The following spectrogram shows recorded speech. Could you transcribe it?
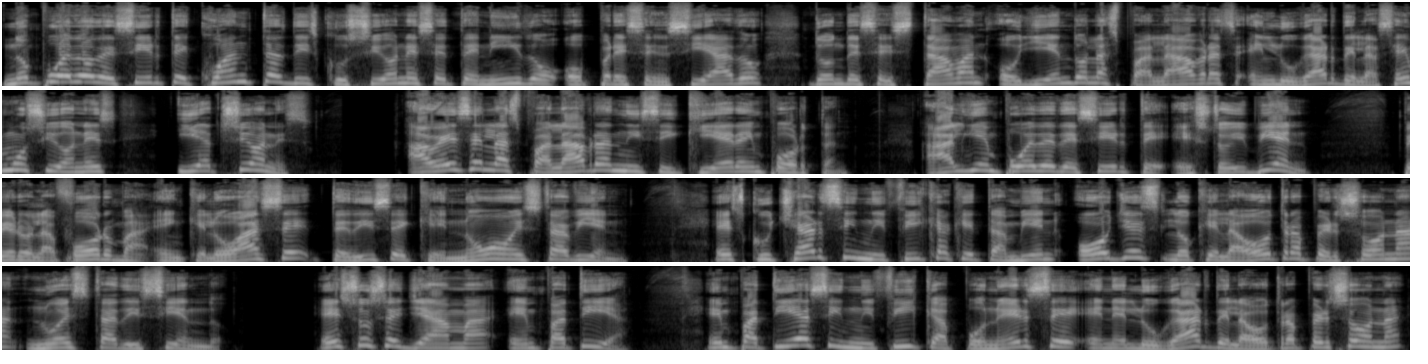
No puedo decirte cuántas discusiones he tenido o presenciado donde se estaban oyendo las palabras en lugar de las emociones y acciones. A veces las palabras ni siquiera importan. Alguien puede decirte estoy bien, pero la forma en que lo hace te dice que no está bien. Escuchar significa que también oyes lo que la otra persona no está diciendo. Eso se llama empatía. Empatía significa ponerse en el lugar de la otra persona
